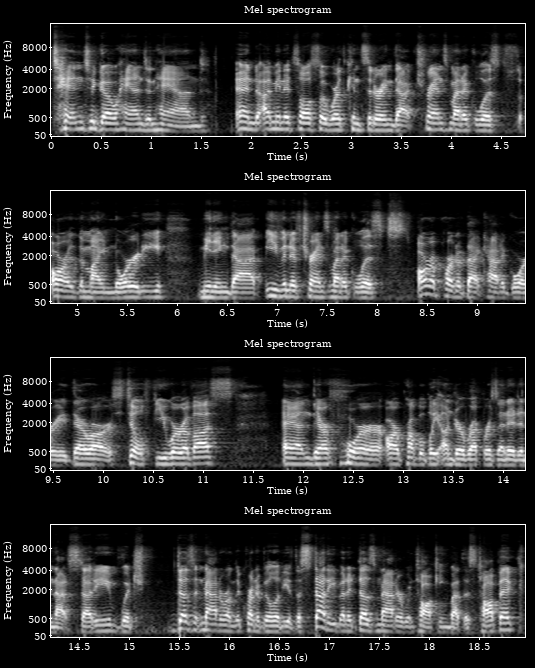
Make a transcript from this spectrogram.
tend to go hand in hand. And I mean, it's also worth considering that trans medicalists are the minority, meaning that even if trans medicalists are a part of that category, there are still fewer of us and therefore are probably underrepresented in that study, which doesn't matter on the credibility of the study, but it does matter when talking about this topic.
